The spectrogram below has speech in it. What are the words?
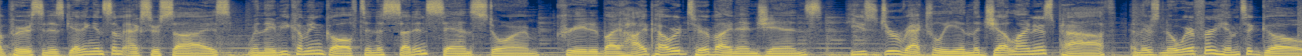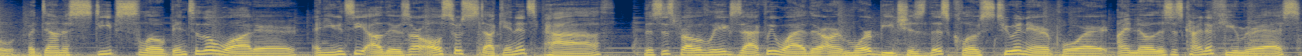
A person is getting in some exercise when they become engulfed in a sudden sandstorm created by high powered turbine engines. He's directly in the jetliner's path, and there's nowhere for him to go but down a steep slope into the water, and you can see others are also stuck in its path. This is probably exactly why there aren't more beaches this close to an airport. I know this is kind of humorous,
